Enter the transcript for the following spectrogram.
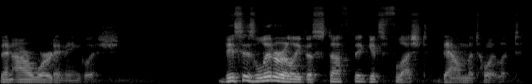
than our word in English. This is literally the stuff that gets flushed down the toilet.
